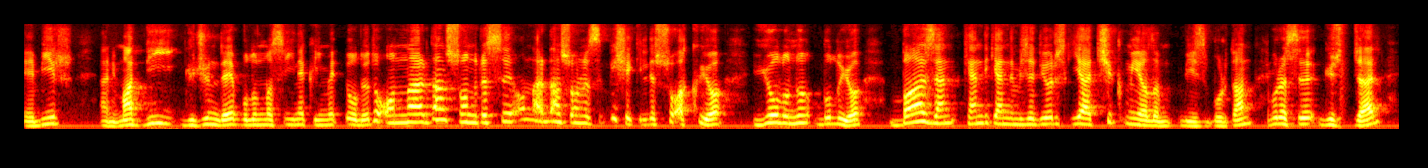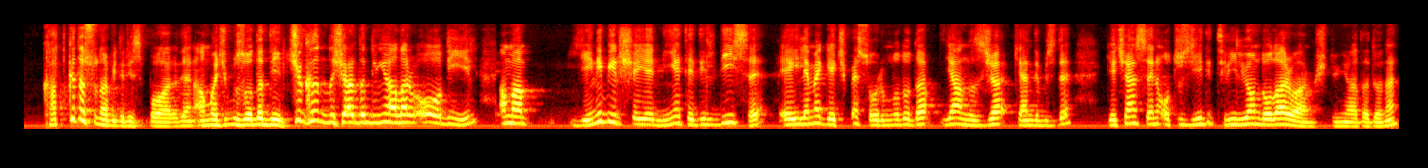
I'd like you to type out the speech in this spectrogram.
e, bir hani maddi gücün de bulunması yine kıymetli oluyordu. Onlardan sonrası, onlardan sonrası bir şekilde su akıyor, yolunu buluyor. Bazen kendi kendimize diyoruz ki ya çıkmayalım biz buradan. Burası güzel katkı da sunabiliriz bu arada. Yani amacımız o da değil. Çıkın dışarıda dünyalar o değil. Ama yeni bir şeye niyet edildiyse eyleme geçme sorumluluğu da yalnızca kendimizde. Geçen sene 37 trilyon dolar varmış dünyada dönen.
